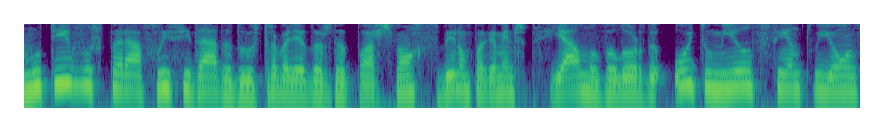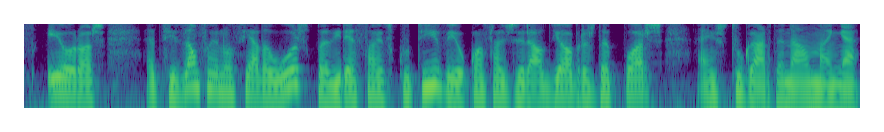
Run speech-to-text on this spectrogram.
motivos para a felicidade dos trabalhadores da Porsche. Vão receber um pagamento especial no valor de 8.111 euros. A decisão foi anunciada hoje pela Direção Executiva e o Conselho Geral de Obras da Porsche em Stuttgart, na Alemanha.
